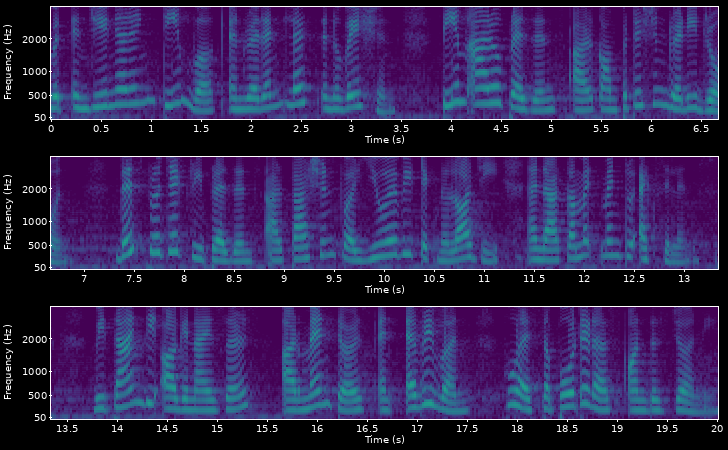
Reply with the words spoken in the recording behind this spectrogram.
With engineering, teamwork, and relentless innovation, Team Arrow presents our competition ready drone. This project represents our passion for UAV technology and our commitment to excellence. We thank the organizers, our mentors, and everyone who has supported us on this journey.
